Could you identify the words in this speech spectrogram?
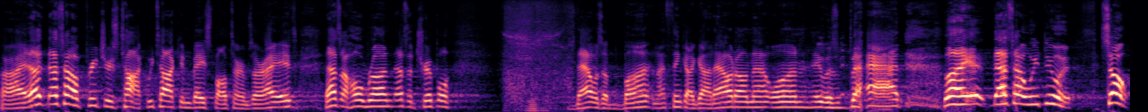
All right, that, that's how preachers talk. We talk in baseball terms, all right? It's, that's a home run, that's a triple. that was a bunt, and I think I got out on that one. It was bad. Like, that's how we do it. So,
